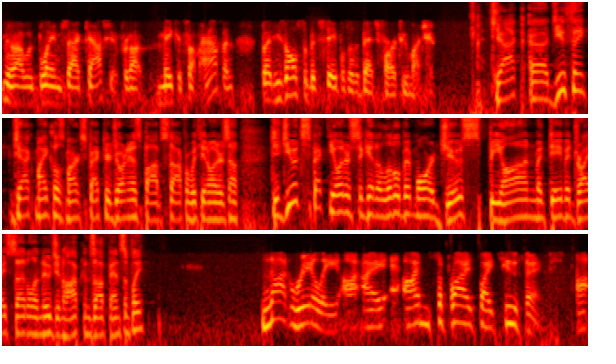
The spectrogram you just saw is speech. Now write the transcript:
you know, I would blame Zack Kassian for not making something happen, but he's also been stapled to the bench far too much. Jack, uh, do you think Jack Michaels, Mark Spector joining us, Bob Stauffer with you Oilers now? Did you expect the Oilers to get a little bit more juice beyond McDavid, Draisaitl, and Nugent Hopkins offensively? Not really. I, I I'm surprised by two things. Uh,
